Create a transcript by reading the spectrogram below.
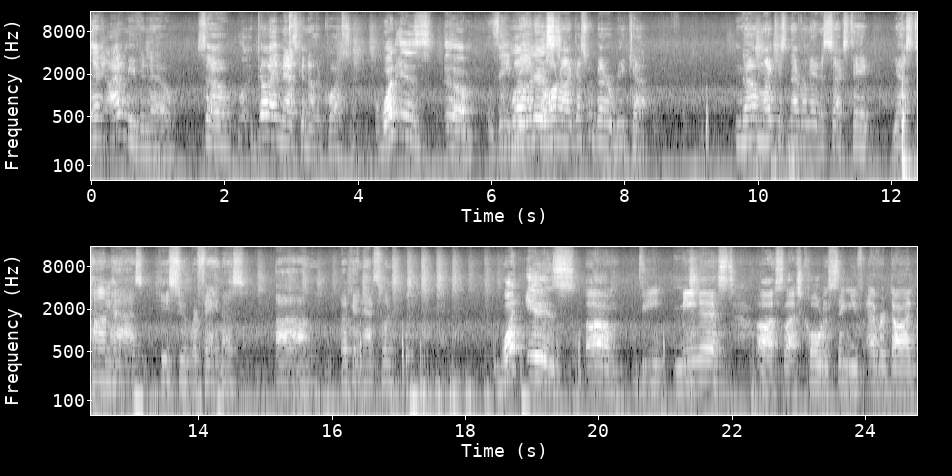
and I don't even know. So go ahead and ask another question. What is um, the Well, meanest? well, hold on. I guess we better recap. No, Mike has never made a sex tape. Yes, Tom has. He's super famous. Um, okay, next one. What is um, the meanest uh, slash coldest thing you've ever done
